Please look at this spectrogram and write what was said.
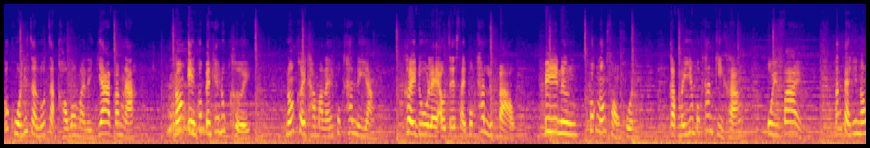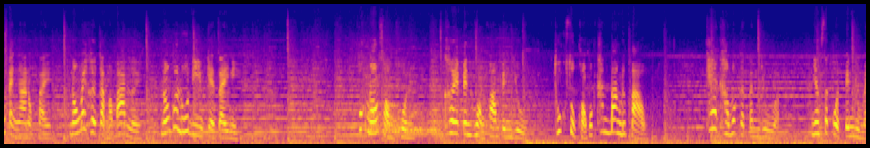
ก็ควรที่จะรู้จักคำว่ามารยาทบ้างนะ น้องเองก็เป็นแค่ลูกเขย น้องเคยทำอะไรให้พวกท่านหรือยัง เคยดูแลเอาใจใส่พวกท่านหรือเปล่า ปีหนึ่งพวกน้องสองคนกลับมาเยี่ยมพวกท่านกี่ครั้ง ปุยฝ้าย ตั้งแต่ที่น้องแต่งงานออกไป น้องไม่เคยกลับมาบ้านเลย น้องก็รู้ดีอยู่แก่ใจนี่ พวกน้องสองคนเคยเป็นห่วงความเป็นอยู่ ทุกสุขของพวกท่านบ้างหรือเปล่า แค่คำว่ากตัญญูอะยังสะกดเป็นอยู่ไหม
